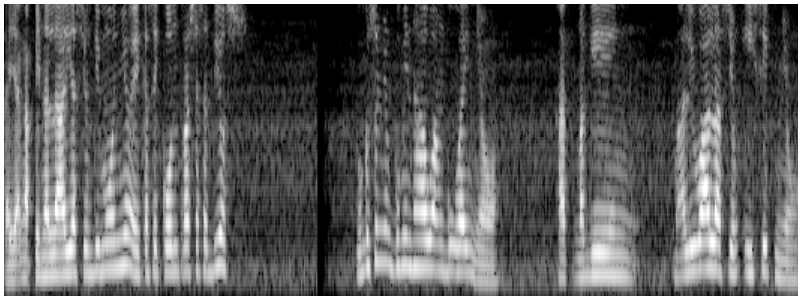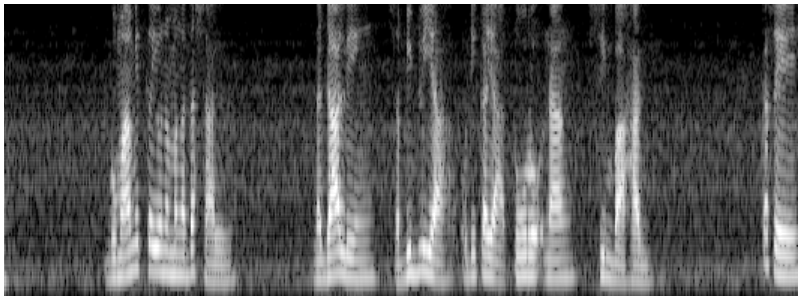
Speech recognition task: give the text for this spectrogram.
Kaya nga pinalayas yung demonyo eh kasi kontra siya sa Diyos. Kung gusto niyo guminhawa ang buhay nyo at maging maaliwalas yung isip nyo, gumamit kayo ng mga dasal na galing sa Biblia o di kaya turo ng simbahan. Kasi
